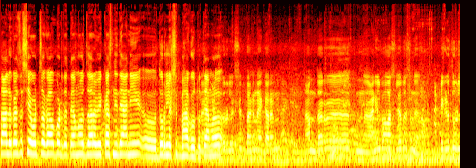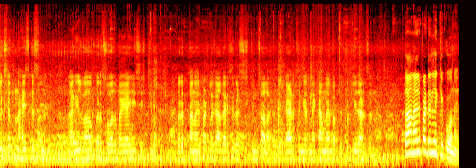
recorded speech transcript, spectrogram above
तालुक्याचं शेवटचं गाव पडतं त्यामुळे जरा विकास निधी आणि अं, दुर्लक्षित भाग होतो त्यामुळं दुर्लक्षित भाग नाही. कारण आमदार अं, अनिल भाऊ असल्यापासून इकडे दुर्लक्षित नाहीच कसं अनिल भाऊ परत सुहासबाई ही सिस्टीम परत तानाजी पाटलाच्या आधारे सगळं सिस्टीम चालू आहे. काय अडचण येत नाही. कामाच्या बाबतीत कुठलीच अडचण नाही. तानाजी पाटील नक्की कोण आहेत?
